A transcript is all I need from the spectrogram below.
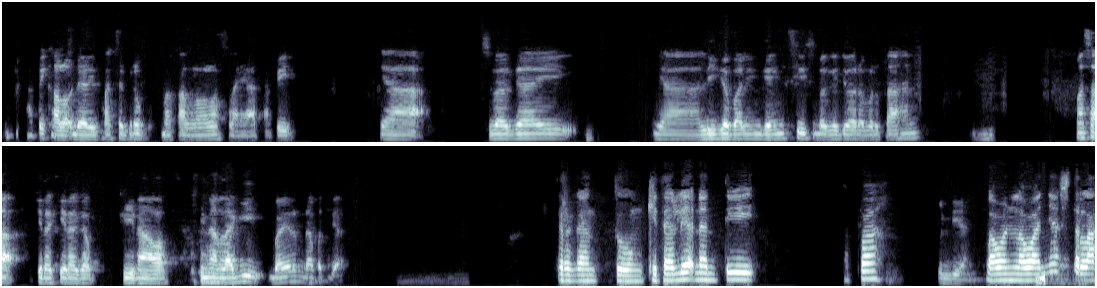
tapi kalau dari fase grup bakal lolos lah ya, tapi ya sebagai ya liga paling gengsi sebagai juara bertahan masa kira-kira gak final final lagi Bayern dapat gak? Tergantung. Kita lihat nanti apa undian lawan-lawannya setelah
